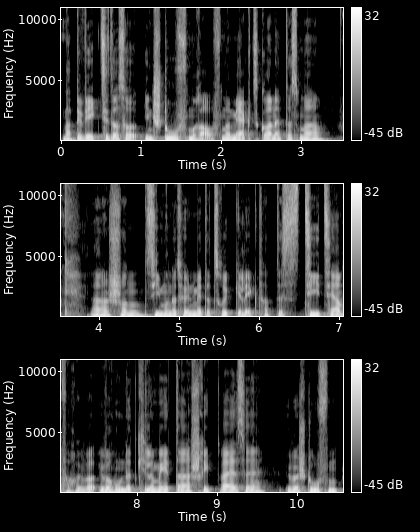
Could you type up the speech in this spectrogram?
man bewegt sich da so in Stufen rauf. Man merkt gar nicht, dass man äh, schon 700 Höhenmeter zurückgelegt hat. Das zieht sich einfach über, über 100 Kilometer schrittweise über Stufen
